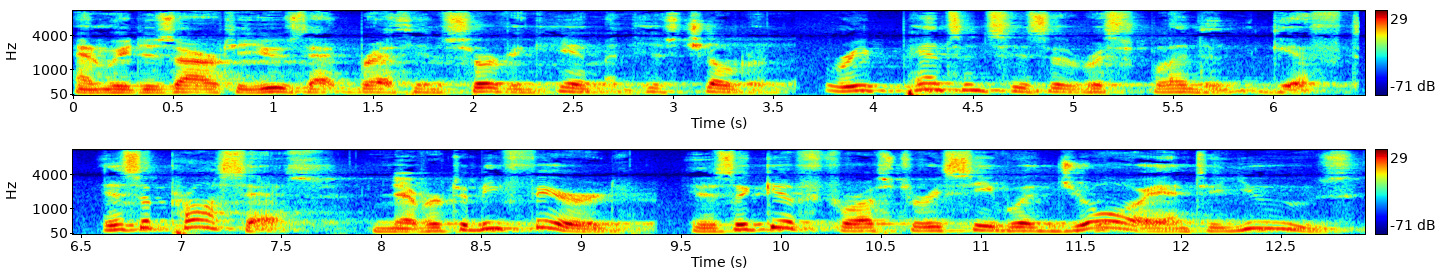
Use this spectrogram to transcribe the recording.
And we desire to use that breath in serving Him and His children. Repentance is a resplendent gift. It is a process, never to be feared, is a gift for us to receive with joy and to use,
